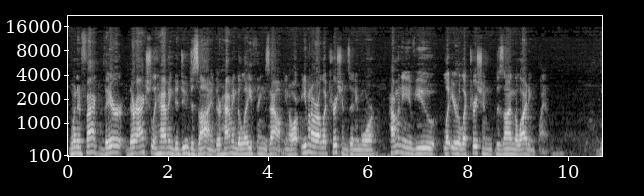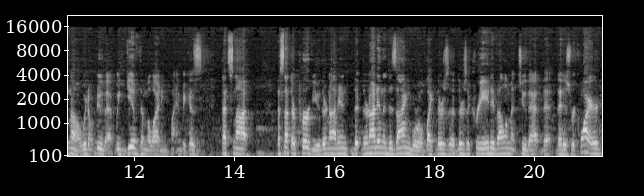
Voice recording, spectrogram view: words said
when in fact they're they're actually having to do design they're having to lay things out you know even our electricians anymore how many of you let your electrician design the lighting plan? No, we don't do that. We give them a lighting plan because that's not that's not their purview. They're not in they're not in the design world. Like there's a there's a creative element to that that that is required.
